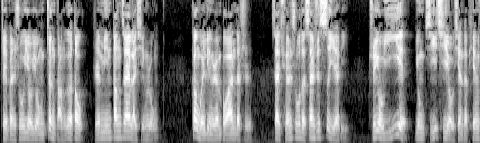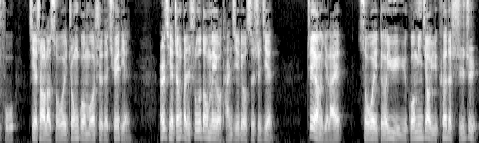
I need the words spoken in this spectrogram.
这本书又用政党恶斗、人民当灾来形容。更为令人不安的是，在全书的三十四页里，只有一页用极其有限的篇幅介绍了所谓中国模式的缺点，而且整本书都没有谈及六四事件。这样一来，所谓德育与国民教育科的实质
